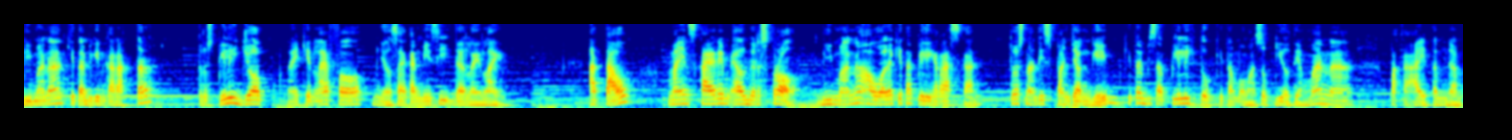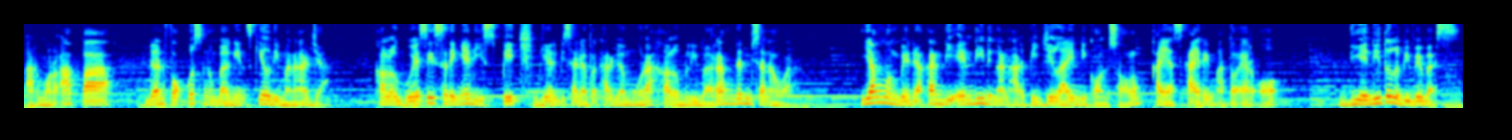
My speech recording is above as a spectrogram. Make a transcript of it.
Di mana kita bikin karakter, terus pilih job, naikin level, menyelesaikan misi, dan lain-lain. Atau main Skyrim Elder Scroll, di mana awalnya kita pilih ras kan, terus nanti sepanjang game kita bisa pilih tuh kita mau masuk guild yang mana, pakai item dan armor apa, dan fokus ngembangin skill di mana aja. Kalau gue sih seringnya di speech biar bisa dapat harga murah kalau beli barang dan bisa nawar. Yang membedakan D&D dengan RPG lain di konsol, kayak Skyrim atau RO, D&D itu lebih bebas.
